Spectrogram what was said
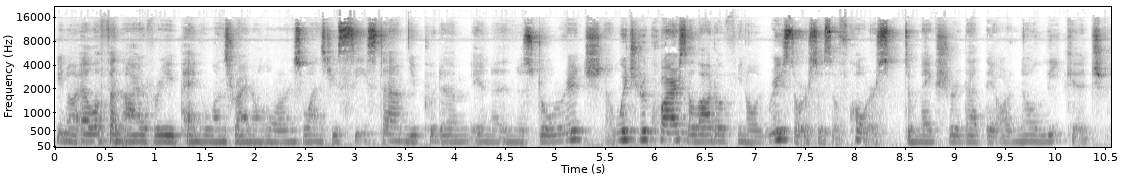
you know, elephant ivory, pangolins, rhino horns. Once you seize them, you put them in a, in a storage, which requires a lot of, you know, resources, of course, to make sure that there are no leakage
